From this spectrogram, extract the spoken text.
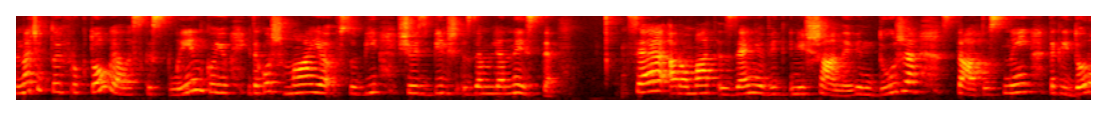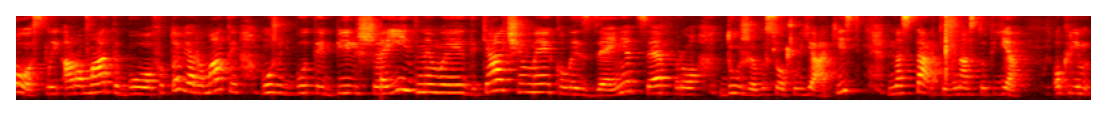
не начебто й фруктовий, але з кислинкою, і також має в собі щось більш землянисте. Це аромат Зеня від Нішани. Він дуже статусний, такий дорослий аромат, бо фруктові аромати можуть бути більш наївними, дитячими, коли Зеня це про дуже високу якість. На старті в нас тут є. Окрім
